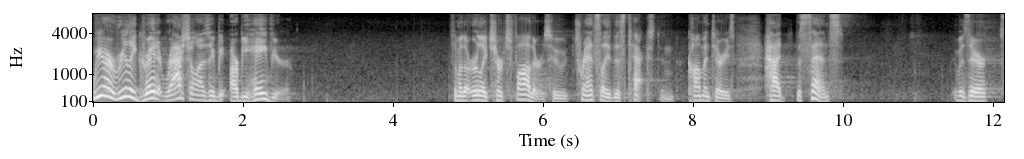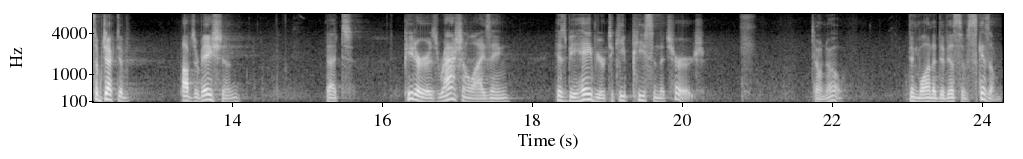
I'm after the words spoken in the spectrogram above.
We are really great at rationalizing our behavior. Some of the early church fathers who translated this text and commentaries had the sense, it was their subjective observation, that Peter is rationalizing his behavior to keep peace in the church. Don't know. Didn't want a divisive schism.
